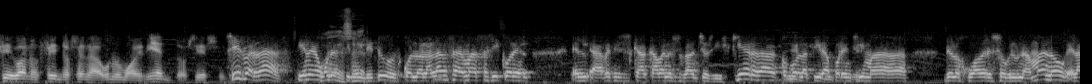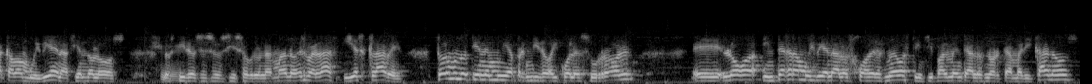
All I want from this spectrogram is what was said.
sí, bueno, en fin, no sé, en algunos movimientos y eso. Sí, es verdad, tiene alguna Puede ser. similitud. Cuando la lanza además así con el, el- a veces es que acaban esos ganchos de izquierda, como Sí, la tira sí, por sí. encima de los jugadores sobre una mano, él acaba muy bien haciendo los, los tiros esos sí sobre una mano, es verdad, y es clave. Todo el mundo tiene muy aprendido ahí cuál es su rol. Eh, luego integra muy bien a los jugadores nuevos, principalmente a los norteamericanos,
